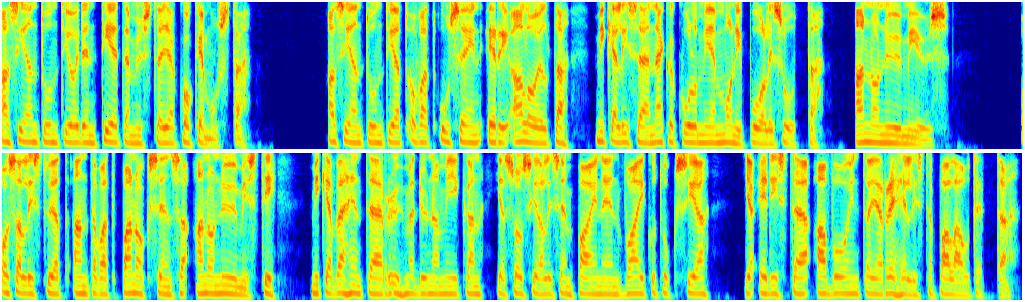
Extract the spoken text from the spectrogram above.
asiantuntijoiden tietämystä ja kokemusta. Asiantuntijat ovat usein eri aloilta, mikä lisää näkökulmien monipuolisuutta. Anonyymiys. Osallistujat antavat panoksensa anonyymisti, mikä vähentää ryhmädynamiikan ja sosiaalisen paineen vaikutuksia ja edistää avointa ja rehellistä palautetta.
